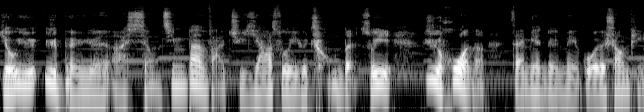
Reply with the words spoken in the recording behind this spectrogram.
由于日本人啊想尽办法去压缩一个成本，所以日货呢在面对美国的商品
